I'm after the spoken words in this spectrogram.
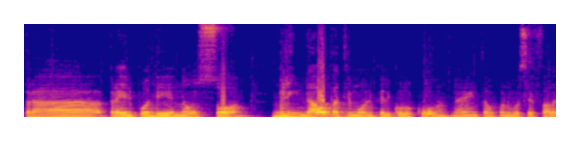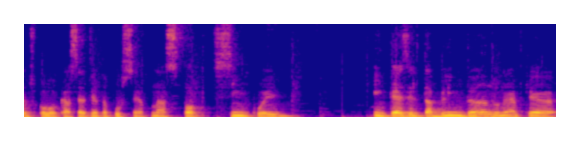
Para ele poder não só blindar o patrimônio que ele colocou, né? Então, quando você fala de colocar 70% nas top 5 aí, em tese ele está blindando, né? Porque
